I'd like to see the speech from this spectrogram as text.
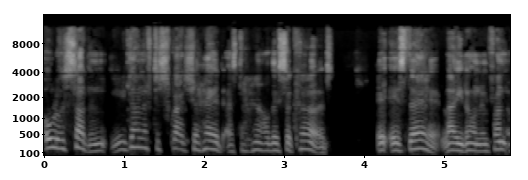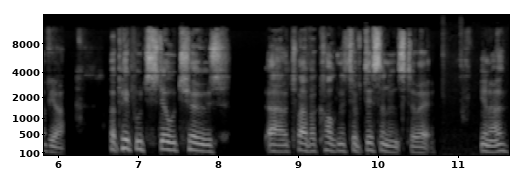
all of a sudden, you don't have to scratch your head as to how this occurred. It, it's there, laid on in front of you but people still choose uh, to have a cognitive dissonance to it. You know,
